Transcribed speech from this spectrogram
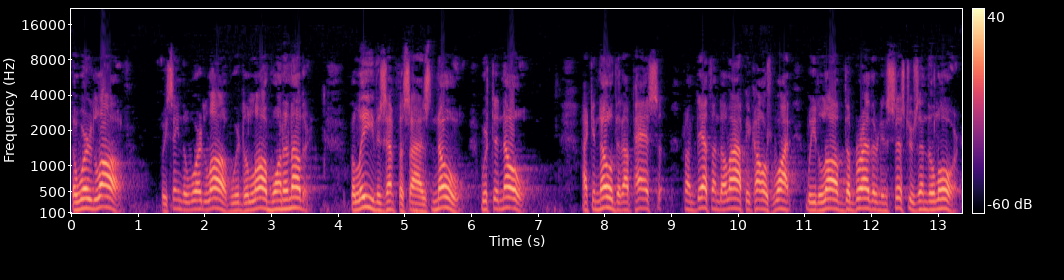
The word love. We've seen the word love. We're to love one another. Believe is emphasized. Know. We're to know. I can know that I pass from death unto life because what? We love the brethren and sisters in the Lord.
